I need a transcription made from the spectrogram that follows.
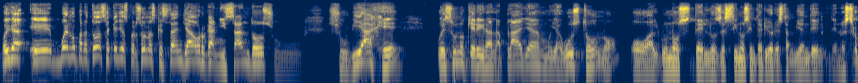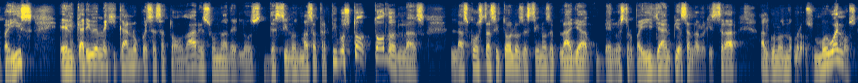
Oiga, eh, bueno, para todas aquellas personas que están ya organizando su, su viaje, pues uno quiere ir a la playa muy a gusto, ¿no? O algunos de los destinos interiores también de, nuestro país. El Caribe mexicano, pues es a todo dar, es uno de los destinos más atractivos. todas las, las costas y todos los destinos de playa de nuestro país ya empiezan a registrar algunos números muy buenos,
